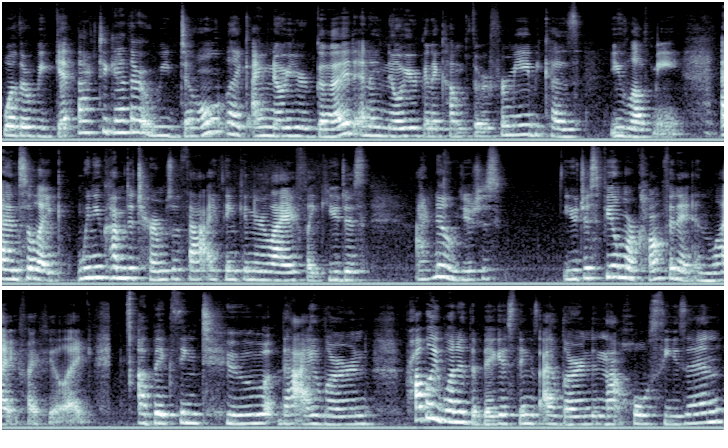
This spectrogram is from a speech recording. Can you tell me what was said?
whether we get back together or we don't like I know you're good and I know you're gonna come through for me because you love me. And so like when you come to terms with that I think in your life like you just I don't know you just you just feel more confident in life I feel like. A big thing too that I learned, probably one of the biggest things I learned in that whole season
